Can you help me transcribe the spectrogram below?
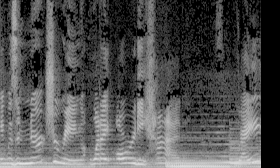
It was nurturing what I already had, right?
